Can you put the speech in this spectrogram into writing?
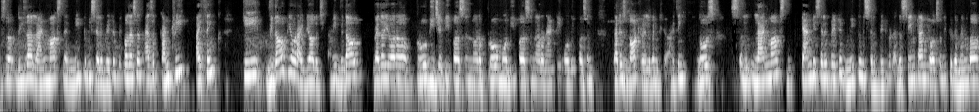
so these are landmarks that need to be celebrated because as a, as a country, I think ki without your ideology, I mean, without whether you're a pro BJP person or a pro Modi person or an anti Modi person, that is not relevant here. I think those landmarks can be celebrated, need to be celebrated, but at the same time, you also need to remember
